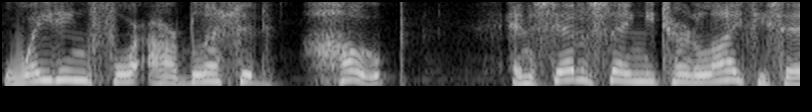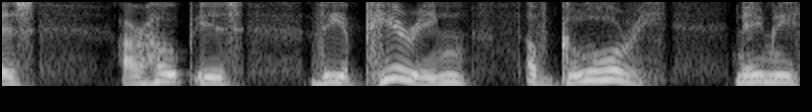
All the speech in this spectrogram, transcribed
waiting for our blessed hope, instead of saying eternal life, he says, our hope is the appearing of glory namely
